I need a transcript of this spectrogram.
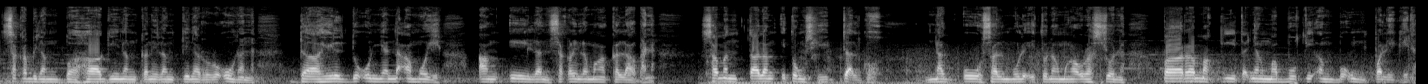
sa kabilang bahagi ng kanilang kinaroroonan dahil doon niya naamoy ang ilan sa kanilang mga kalaban. Samantalang itong si Hidalgo, nag-usal muli ito ng mga orasyon para makita niyang mabuti ang buong paligid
